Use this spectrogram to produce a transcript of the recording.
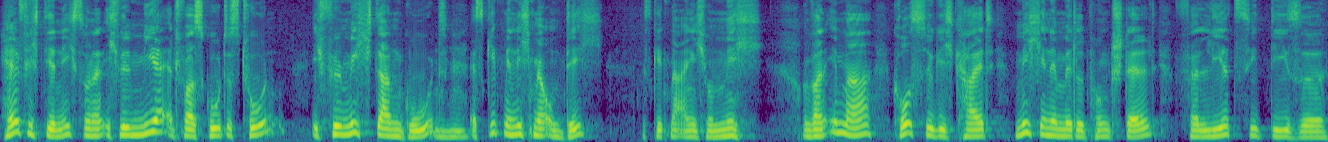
helfe ich dir nicht, sondern ich will mir etwas Gutes tun. Ich fühle mich dann gut. Mhm. Es geht mir nicht mehr um dich, es geht mir eigentlich um mich. Und wann immer Großzügigkeit mich in den Mittelpunkt stellt, verliert sie diese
